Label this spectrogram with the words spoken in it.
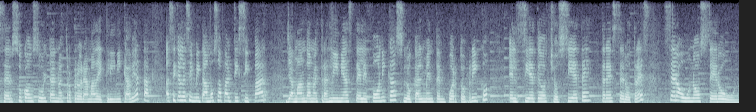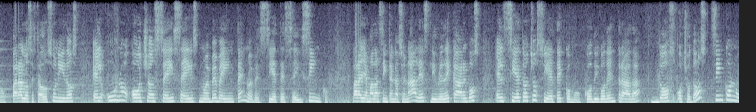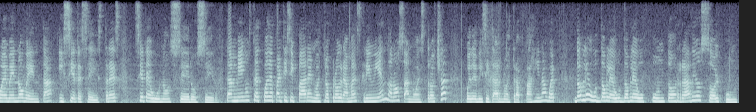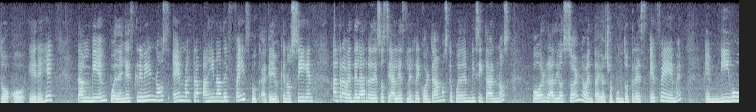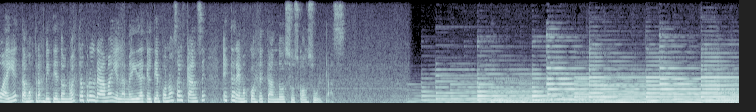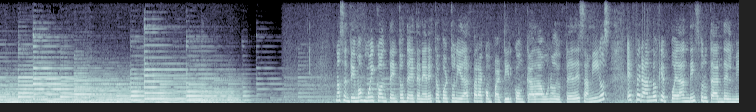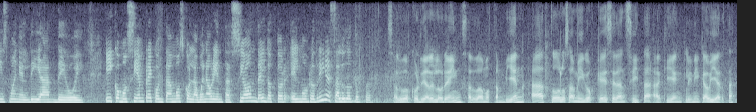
Hacer su consulta en nuestro programa de clínica abierta. Así que les invitamos a participar llamando a nuestras líneas telefónicas localmente en Puerto Rico, el 787-303-0101. Para los Estados Unidos, el 1866-920-9765. Para llamadas internacionales libre de cargos, el 787 como código de entrada 282-5990 y 763-7100. También usted puede participar en nuestro programa escribiéndonos a nuestro chat. Puede visitar nuestra página web www.radiosol.org. También pueden escribirnos en nuestra página de Facebook, aquellos que nos siguen a través de las redes sociales. Les recordamos que pueden visitarnos por Radio Sol 98.3 FM en vivo. Ahí estamos transmitiendo nuestro programa y en la medida que el tiempo nos alcance estaremos contestando sus consultas. Nos sentimos muy contentos de tener esta oportunidad para compartir con cada uno de ustedes amigos, esperando que puedan disfrutar del mismo en el día de hoy. Y como siempre contamos con la buena orientación del doctor Elmo Rodríguez. Saludos doctor. Saludos cordiales Lorraine, saludamos también a todos los amigos que se dan cita aquí en Clínica Abierta.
